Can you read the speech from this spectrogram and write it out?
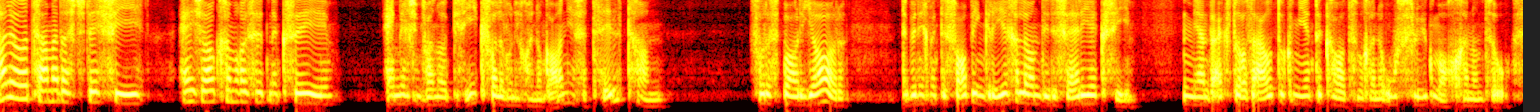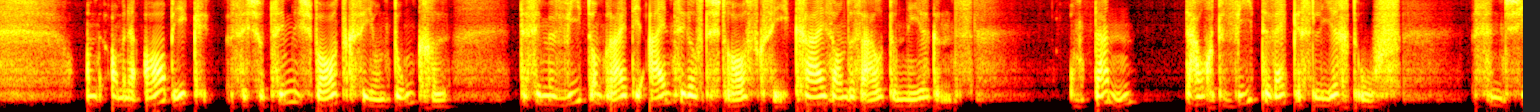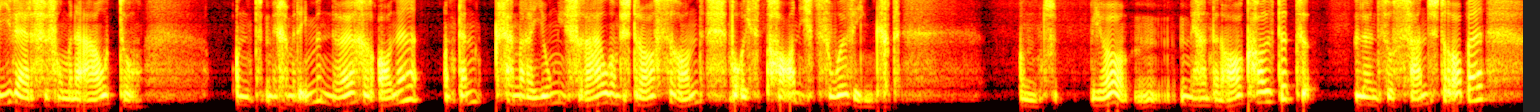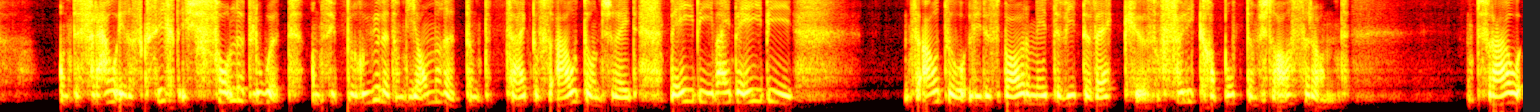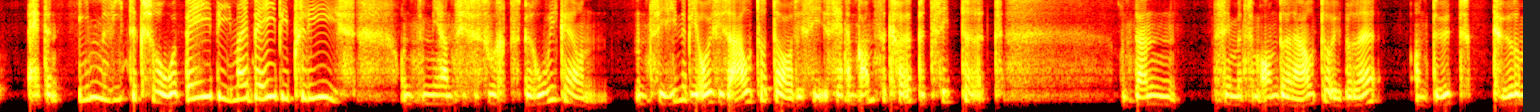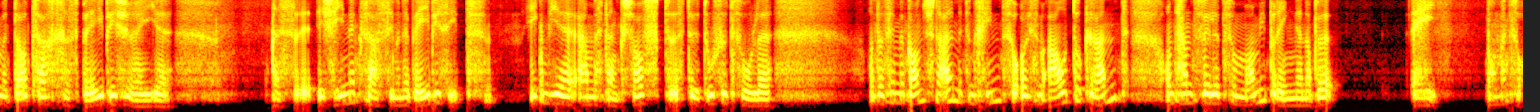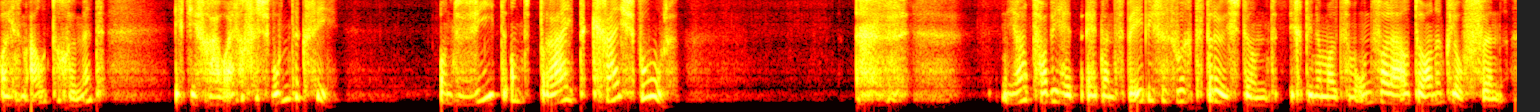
Hallo zusammen, das ist Steffi. Hey, Jacques, können wir uns heute nicht sehen? Hey, mir ist im Fall noch etwas eingefallen, was ich euch noch gar nicht erzählt habe. Vor ein paar Jahren da bin ich mit der Fabi in Griechenland in der Ferien. Gewesen. Wir haben extra ein Auto gemietet, um Ausflüge machen und so. Und an einem Abend, es war schon ziemlich spät und dunkel, da sind wir weit und breit die Einzigen auf der Straße. Kein anderes Auto, nirgends. Und dann taucht weit weg ein Licht auf. Es sind Skiwerfer von einem Auto. Und wir kommen immer näher an und dann sehen wir eine junge Frau am Strassenrand, die uns panisch zuwinkt. Und ja, wir haben dann angehalten, lassen so das Fenster runter und der Frau, ihr Gesicht ist voller Blut und sie brüllt und jammert und zeigt aufs Auto und schreit «Baby, mein Baby!» Das Auto liegt ein paar Meter weiter weg, so völlig kaputt am Strassenrand. Die Frau hat dann immer weiter geschrien, Baby, my baby, please. Und wir haben sie versucht zu beruhigen und, und sie hinten bei uns ins Auto da, weil sie, sie hat am ganzen Körper zittert. Und dann sind wir zum anderen Auto über und dort hören wir tatsächlich ein Baby schreien. Es ist hinten gesessen in einem Babysitz. Irgendwie haben wir es dann geschafft, es dort rauszuholen. Und dann sind wir ganz schnell mit dem Kind zu unserem Auto gerannt und haben es zur Mami bringen. Aber hey, wo wir zu unserem Auto kommen, ist die Frau einfach verschwunden gewesen. Und weit und breit keine Spur. ja, Fabi hat, hat dann das Baby versucht zu trösten und ich bin einmal zum Unfallauto angelaufen.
